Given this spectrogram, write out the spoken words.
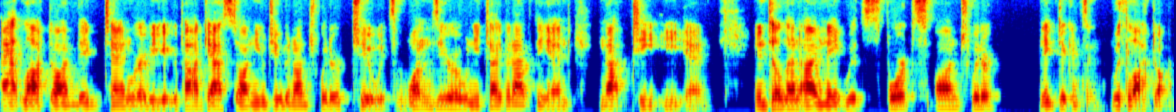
at Locked On Big Ten, wherever you get your podcasts on YouTube and on Twitter too. It's one zero when you type it out at the end, not T E N. Until then, I'm Nate with Sports on Twitter, Nate Dickinson with Locked On.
